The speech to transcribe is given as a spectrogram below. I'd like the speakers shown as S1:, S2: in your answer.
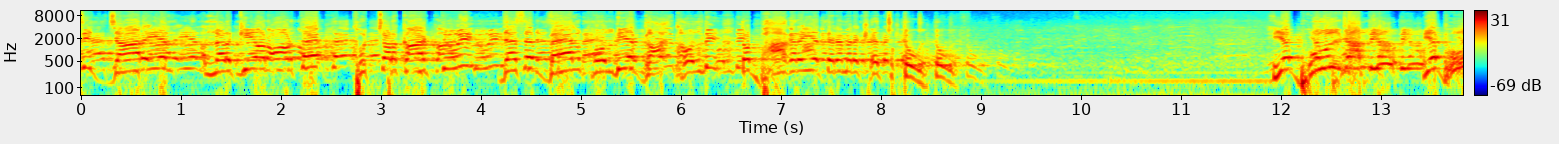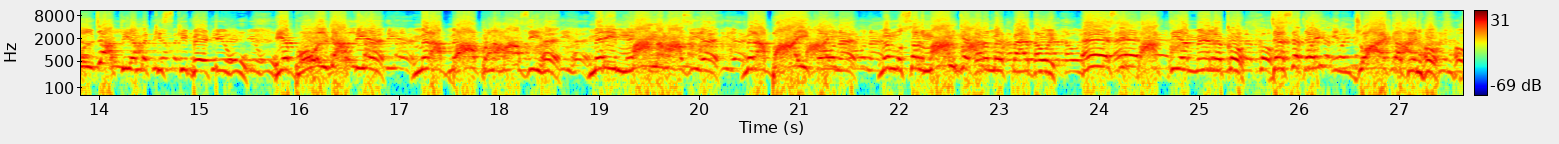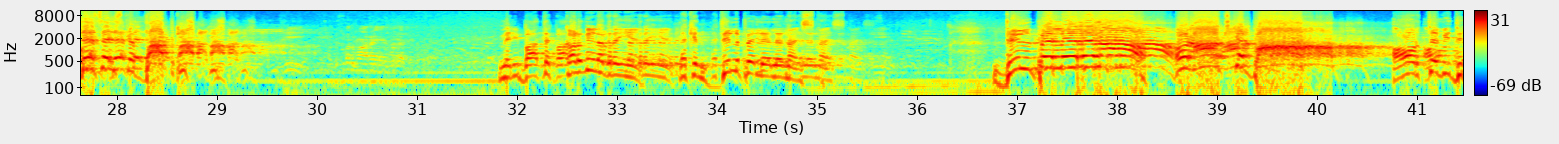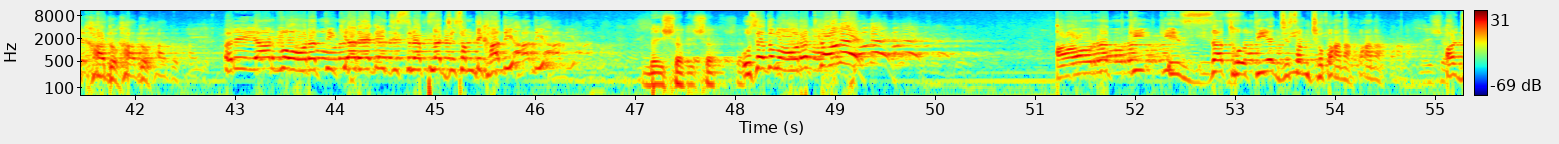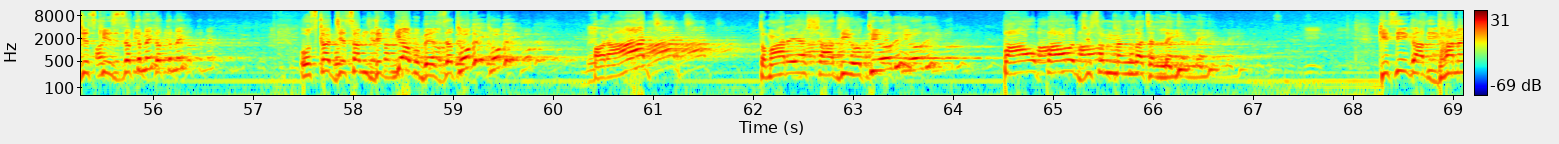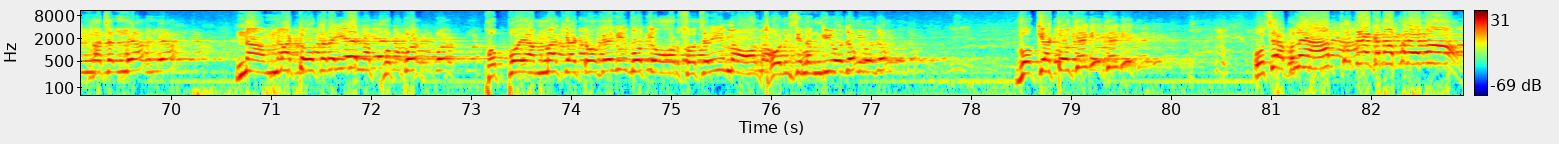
S1: ایسی جا رہی ہے لڑکی اور عورتیں کھچڑ کاٹتی ہوئی، جیسے بیل کھول دی ہے گائے کھول دی، تو بھاگ رہی ہے، تیرے میرے کھیت چکتے ہوئے۔ یہ بھول جاتی ہوں، یہ بھول جاتی ہے میں کس کی بیٹی ہوں۔ یہ بھول جاتی ہے، میرا باپ نمازی ہے، میری ماں نمازی ہے، میرا بھائی کون ہے؟ میں مسلمان کے گھر میں پیدا ہوئی۔ ایسی بھاگتی ہے میلے کو، جیسے کوئی انجوائے کا دن ہو، جیسے اس کے باپ کی شادی میری باتیں کڑوی لگ رہی ہیں لیکن دل پہ لے لینا اس کا دل پہ لے لینا اور آج کے بعد عورتیں بھی دکھا دو۔ ارے یار وہ عورت ہی کیا رہ گئی جس نے اپنا جسم دکھا دیا؟
S2: بے شک۔
S1: اسے تم عورت کہو گے؟ عورت کی عزت ہوتی ہے جسم چھپانا۔ اور جس کی عزت نہیں اس کا جسم دکھ گیا وہ بے عزت ہو گئی۔ اور آج تمہارے یہاں شادی ہوتی ہوگی؟ پاؤ پاؤ جسم ننگا چل رہی ہے۔ کسی کا دھا ننگا چل لیا نہ اممہ ٹوک رہی ہے، نہ پھپو پھپو یا اممہ کیا ٹوکے گی؟ وہ تو اور سوچ رہی ہے، میں اور تھوڑی سی ننگی ہو جاؤں۔ وہ کیا ٹوکے گی؟ اسے اپنے آپ کو دیکھنا پڑے گا۔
